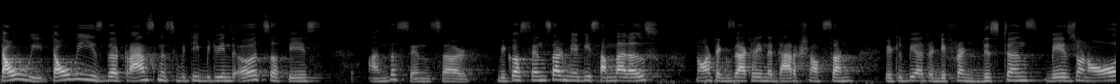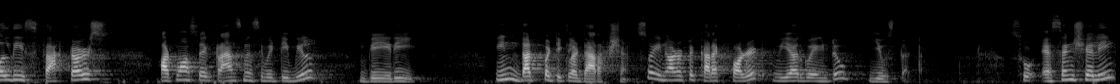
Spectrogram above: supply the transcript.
tau v. Tau v is the transmissivity between the earth surface and the sensor because sensor may be somewhere else not exactly in the direction of sun it will be at a different distance based on all these factors atmospheric transmissivity will vary in that particular direction. So, in order to correct for it we are going to use that. So, essentially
